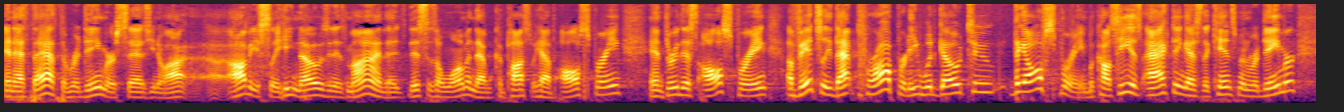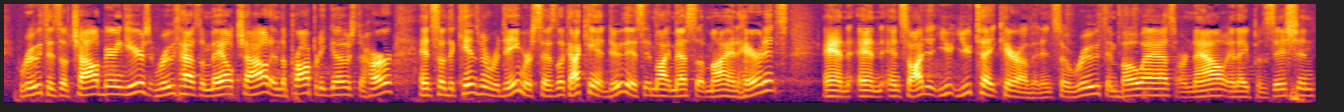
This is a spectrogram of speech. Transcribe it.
And at that, the Redeemer says, you know, I, obviously he knows in his mind that this is a woman that could possibly have offspring. And through this offspring, eventually that property would go to the offspring because he is acting as the kinsman Redeemer. Ruth is of childbearing years. Ruth has a male child, and the property goes to her. And so the kinsman Redeemer says, look, I can't do this. It might mess up my inheritance. And, and, and so I just, you, you take care of it. And so Ruth and Boaz are now in a position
